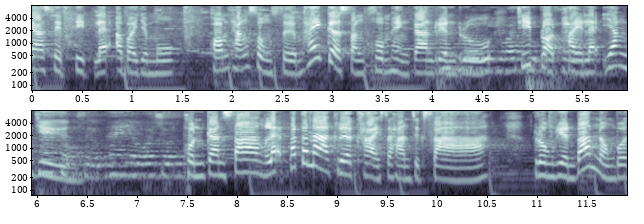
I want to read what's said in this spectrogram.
ยาเสพติดและอบายมุขพร้อมทั้งส่งเสริมให้เกิดสังคมแห่งการเรียนรู้ที่ปลอดภัยและยั่งยืน ผลการสร้างและพัฒนาเครือข่ายสถานศึกษา โรงเรียนบ้านหนองบัว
